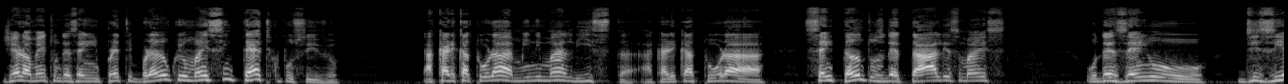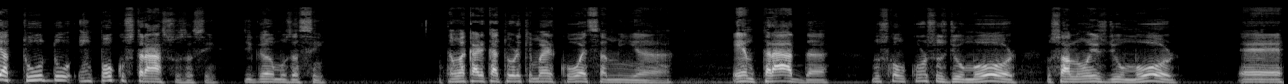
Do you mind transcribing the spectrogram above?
geralmente um desenho em preto e branco e o mais sintético possível. A caricatura minimalista, a caricatura sem tantos detalhes, mas o desenho dizia tudo em poucos traços, assim, digamos assim. Então a caricatura que marcou essa minha entrada nos concursos de humor, nos salões de humor, é,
